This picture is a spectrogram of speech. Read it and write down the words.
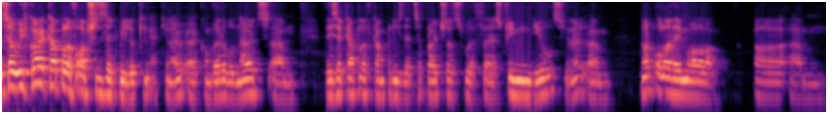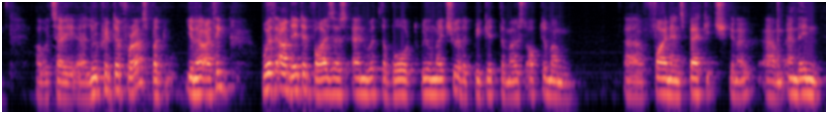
So we've got a couple of options that we're looking at you know uh, convertible notes. Um, there's a couple of companies that's approached us with uh, streaming deals you know um, not all of them are are um, I would say uh, lucrative for us, but you know I think with our debt advisors and with the board, we'll make sure that we get the most optimum uh, finance package. You know, um, and then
